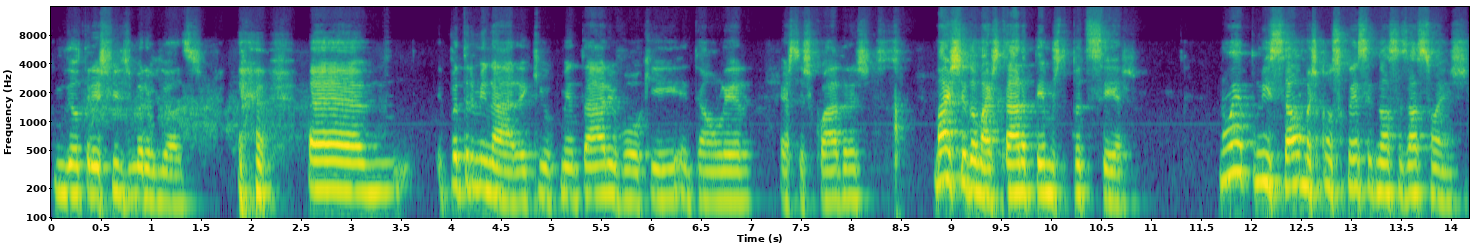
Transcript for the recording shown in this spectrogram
que me deu três filhos maravilhosos. um, para terminar aqui o comentário, vou aqui então ler estas quadras. Mais cedo ou mais tarde temos de padecer. Não é punição, mas consequência de nossas ações.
